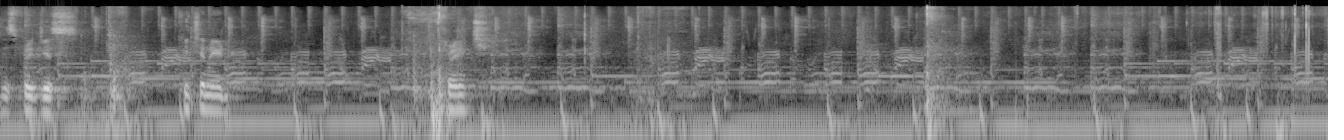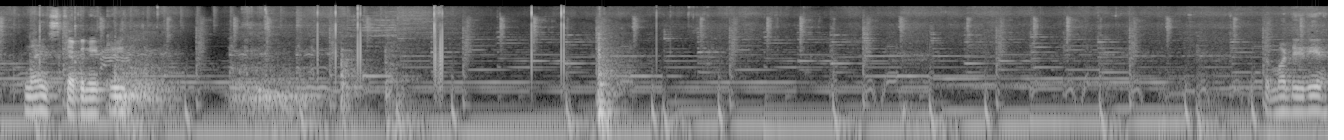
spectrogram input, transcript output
this fridge is KitchenAid fridge. Nice cabinetry the mud area.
